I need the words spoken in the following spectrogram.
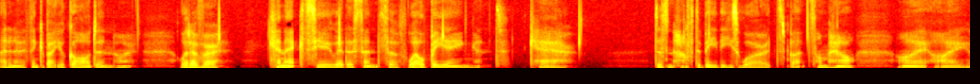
I don't know, think about your garden or whatever connects you with a sense of well-being and care. Doesn't have to be these words, but somehow I, I,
